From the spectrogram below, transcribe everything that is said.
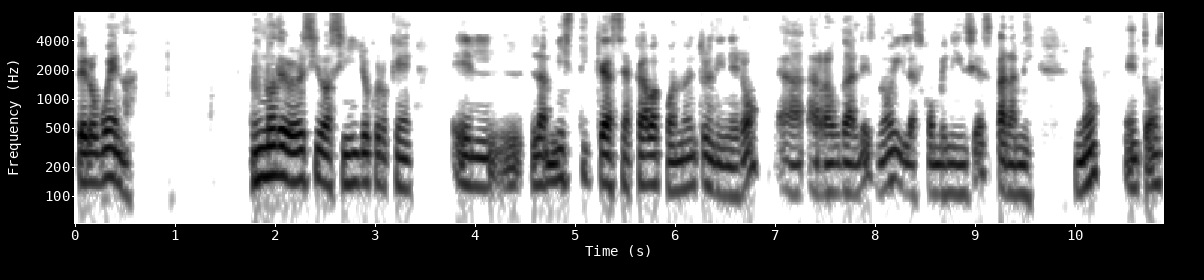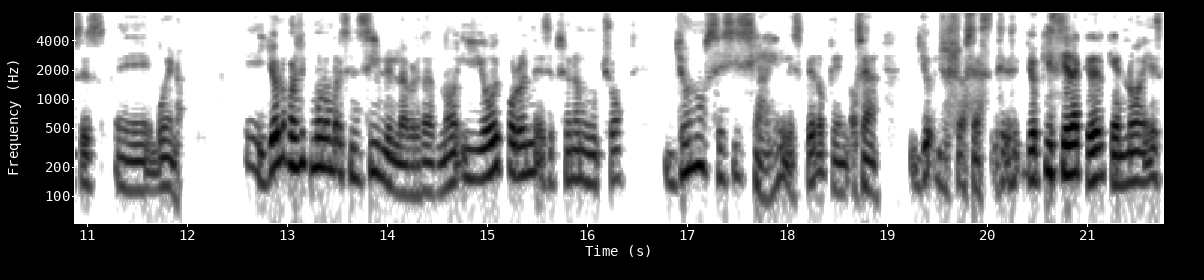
Pero bueno, no debe haber sido así. Yo creo que la mística se acaba cuando entra el dinero a, raudales, ¿no? Y las conveniencias para mí, ¿no? Entonces, eh, bueno, eh, yo lo conocí como un hombre sensible, la verdad, ¿no? Y hoy por hoy me decepciona mucho. Yo no sé si sea él, espero que, o sea, yo, yo, o sea, yo quisiera creer que no es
